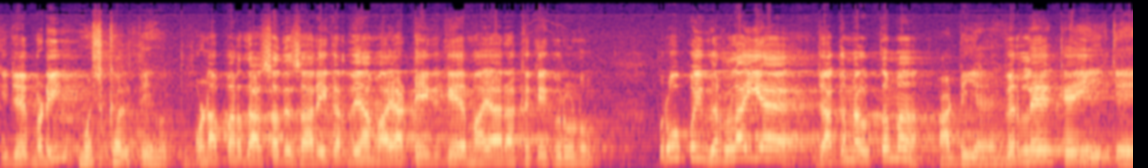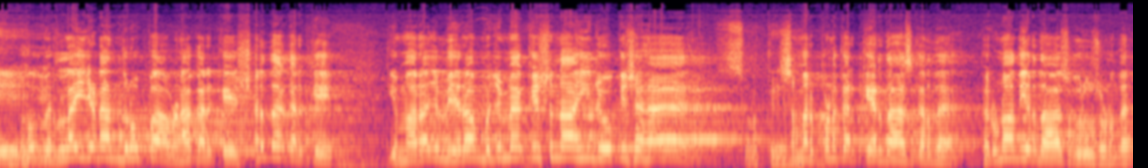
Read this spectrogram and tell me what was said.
ਕਿ ਜੇ ਬੜੀ ਮੁਸ਼ਕਲ ਤੇ ਹੋਤੀ। ਹੁਣ ਆਪਾਂ ਅਰਦਾਸਾਂ ਤੇ ਸਾਰੇ ਕਰਦੇ ਆ ਮਾਇਆ ਟੇਕ ਕੇ ਮਾਇਆ ਰੱਖ ਕੇ ਗੁਰੂ ਨੂੰ। ਪਰ ਉਹ ਕੋਈ ਵਿਰਲਾ ਹੀ ਹੈ ਜਗ ਮੈਂ ਉਤਮ। ਆਡੀ ਹੈ। ਵਿਰਲੇ ਕਈ ਕੇ ਉਹ ਵਿਰਲਾ ਹੀ ਜਿਹੜਾ ਅੰਦਰੋਂ ਭਾਵਨਾ ਕਰਕੇ ਸ਼ਰਧਾ ਕਰਕੇ ਕਿ ਮਹਾਰਾਜ ਮੇਰਾ ਮੁਝ ਮੈਂ ਕਿਛ ਨਾਹੀ ਜੋ ਕਿਛ ਹੈ। ਸੋ ਤੇਰਾ ਸਮਰਪਣ ਕਰਕੇ ਅਰਦਾਸ ਕਰਦਾ ਹੈ। ਫਿਰ ਉਹਨਾਂ ਦੀ ਅਰਦਾਸ ਗੁਰੂ ਸੁਣਦਾ ਹੈ।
